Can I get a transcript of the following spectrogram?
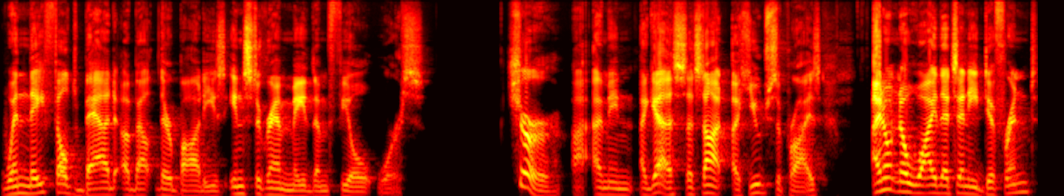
when they felt bad about their bodies, Instagram made them feel worse. Sure, I mean, I guess that's not a huge surprise. I don't know why that's any different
